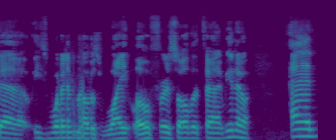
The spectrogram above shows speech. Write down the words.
uh, he's wearing those white loafers all the time you know and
